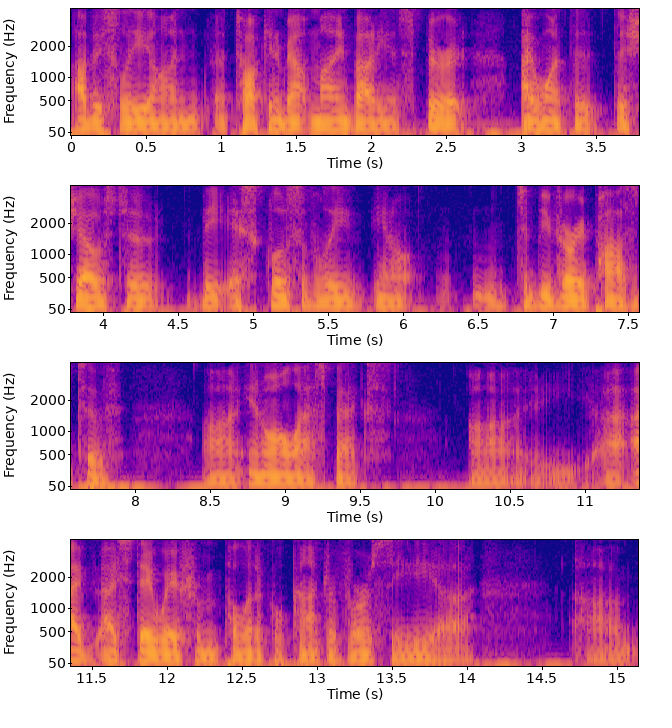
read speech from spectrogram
Obviously, on uh, talking about mind, body, and spirit, I want the, the shows to be exclusively, you know, to be very positive uh, in all aspects. Uh, I, I, stay away from political controversy, uh, um,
